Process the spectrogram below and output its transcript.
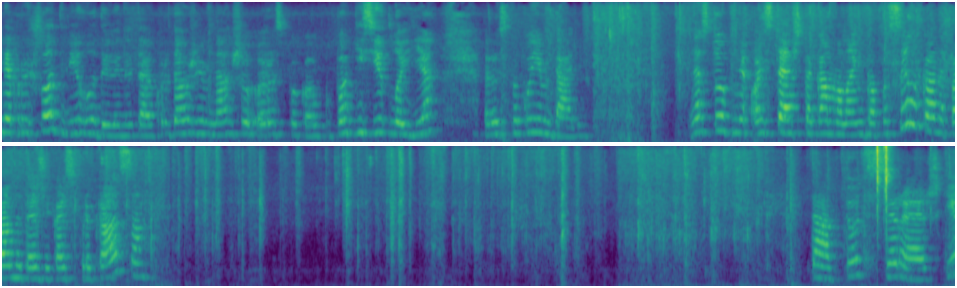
Не пройшло дві години. Так, продовжуємо нашу розпаковку. Поки світло є, розпакуємо далі. Наступне ось теж така маленька посилка, напевно, теж якась прикраса. Так, тут сережки.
